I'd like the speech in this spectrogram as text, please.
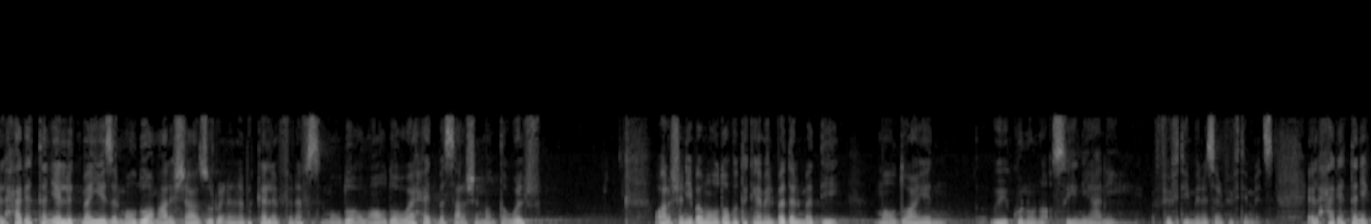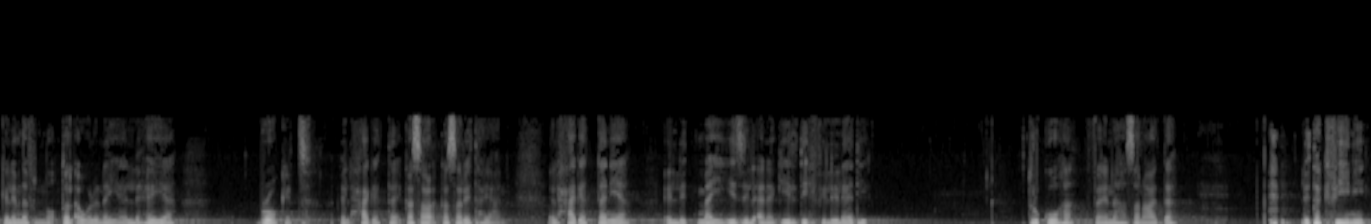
الحاجة التانية اللي تميز الموضوع معلش اعذروني أنا بتكلم في نفس الموضوع موضوع واحد بس علشان ما نطولش وعلشان يبقى موضوع متكامل بدل ما أدي موضوعين ويكونوا ناقصين يعني 15 minutes and 15 minutes. الحاجة التانية اتكلمنا في النقطة الأولانية اللي هي بروكت الحاجة التانية كسر كسرتها يعني. الحاجة التانية اللي تميز الأناجيل دي في الليلة دي اتركوها فإنها صنعت ده لتكفيني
